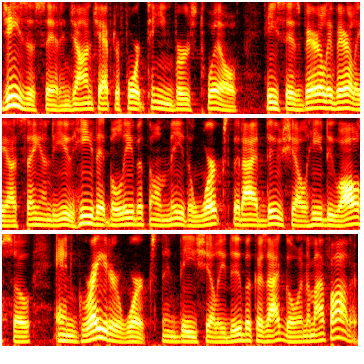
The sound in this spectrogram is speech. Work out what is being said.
Jesus said in John chapter 14, verse 12, He says, Verily, verily, I say unto you, He that believeth on me, the works that I do shall he do also, and greater works than these shall he do, because I go unto my Father.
